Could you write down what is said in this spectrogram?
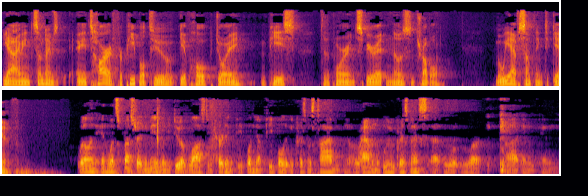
Yeah, I mean, sometimes I mean, it's hard for people to give hope, joy, and peace to the poor in spirit and those in trouble. But we have something to give. Well, and, and what's frustrating to me is when you do have lost and hurting people, and you have people at Christmas time, you know, who are having the blue Christmas, uh, who, who are uh, in, in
